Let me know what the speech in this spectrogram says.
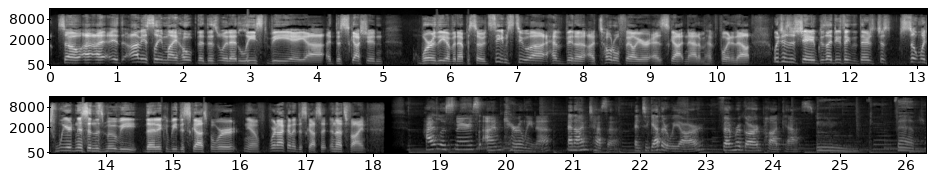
So, I I it, obviously, my hope that this would at least be a uh, a discussion worthy of an episode seems to uh, have been a, a total failure, as Scott and Adam have pointed out, which is a shame because I do think that there's just so much weirdness in this movie that it could be discussed, but we're you know we're not going to discuss it, and that's fine. Hi, listeners. I'm Carolina. And I'm Tessa, and together we are Femme Regard Podcast. Mmm, femme.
